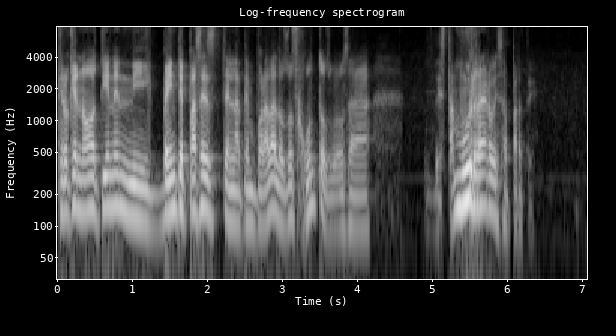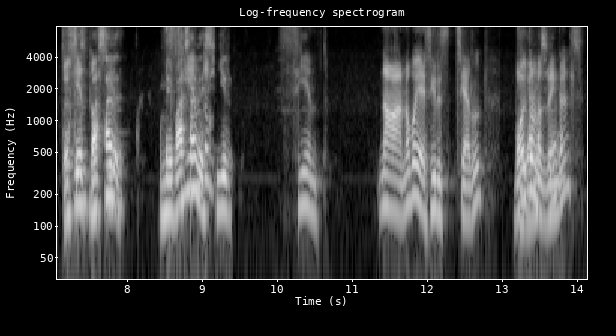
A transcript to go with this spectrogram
Creo que no tienen ni 20 pases en la temporada los dos juntos, O sea, está muy raro esa parte. Entonces, vas a, me vas a decir. Siento. No, no voy a decir Seattle. Voy con los Bengals.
